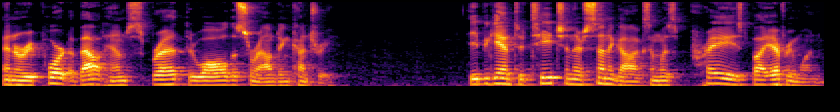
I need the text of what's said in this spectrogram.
and a report about him spread through all the surrounding country. He began to teach in their synagogues and was praised by everyone.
